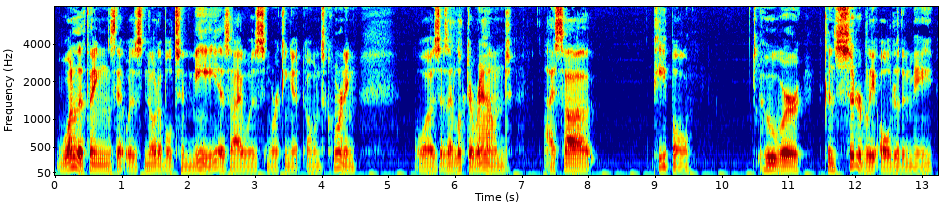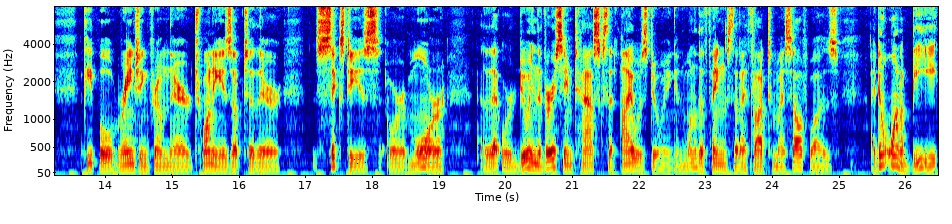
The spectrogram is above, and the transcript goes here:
One of the things that was notable to me as I was working at Owens Corning was as I looked around, I saw people who were considerably older than me, people ranging from their 20s up to their 60s or more that were doing the very same tasks that I was doing. And one of the things that I thought to myself was, I don't want to be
